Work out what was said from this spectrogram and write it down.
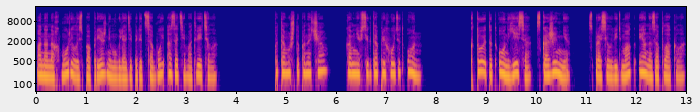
Она нахмурилась, по-прежнему глядя перед собой, а затем ответила. «Потому что по ночам ко мне всегда приходит он». «Кто этот он, Еся? Скажи мне», — спросил ведьмак, и она заплакала.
